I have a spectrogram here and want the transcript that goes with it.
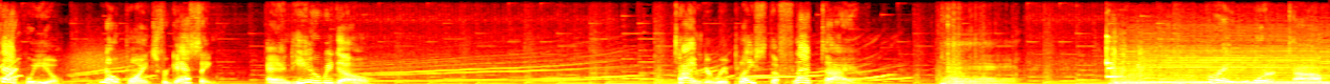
That wheel. No points for guessing. And here we go. Time to replace the flat tire. Great work, Tom.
